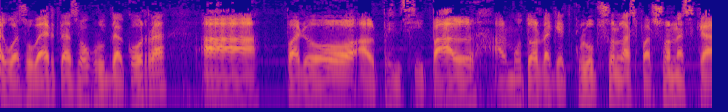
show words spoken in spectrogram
aigües obertes o grup de córrer, eh, però el principal, el motor d'aquest club són les persones que,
